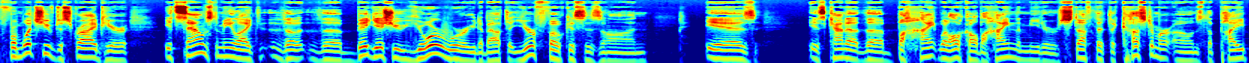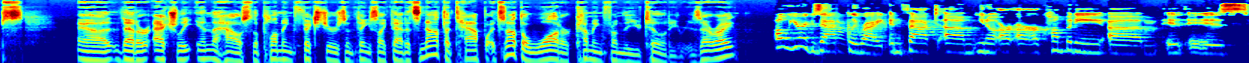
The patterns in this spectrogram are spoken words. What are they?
from what you've described here, it sounds to me like the the big issue you're worried about that your focus is on is is kind of the behind what I'll call behind the meter stuff that the customer owns, the pipes uh, that are actually in the house, the plumbing fixtures and things like that. It's not the tap, it's not the water coming from the utility. Is that right? Oh, you're exactly right. In fact, um, you know, our, our company um, is, is,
